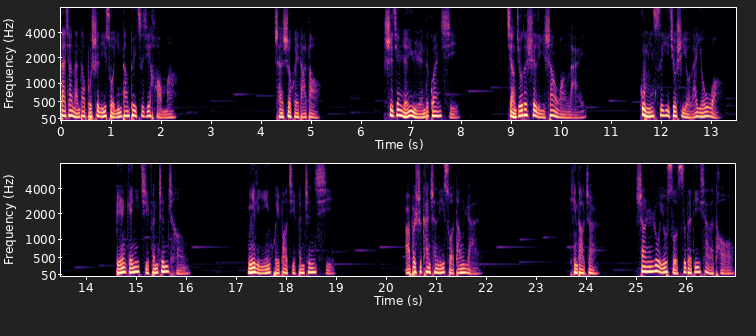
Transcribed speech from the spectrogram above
大家难道不是理所应当对自己好吗？”禅师回答道。世间人与人的关系，讲究的是礼尚往来。顾名思义，就是有来有往。别人给你几分真诚，你理应回报几分珍惜，而不是看成理所当然。听到这儿，商人若有所思的低下了头。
